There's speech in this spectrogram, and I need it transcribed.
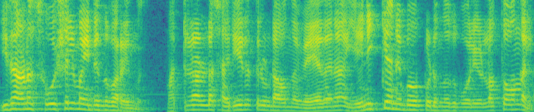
ഇതാണ് സോഷ്യൽ മൈൻഡ് എന്ന് പറയുന്നത്. മറ്റൊരാളുടെ ശരീരത്തിലുണ്ടാകുന്ന വേദന എനിക്ക് അനുഭവപ്പെടുന്നത് പോലെയുള്ള തോന്നൽ.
